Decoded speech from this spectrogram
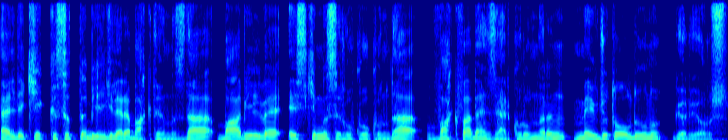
Eldeki kısıtlı bilgilere baktığımızda Babil ve eski Mısır hukukunda vakfa benzer kurumların mevcut olduğunu görüyoruz.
